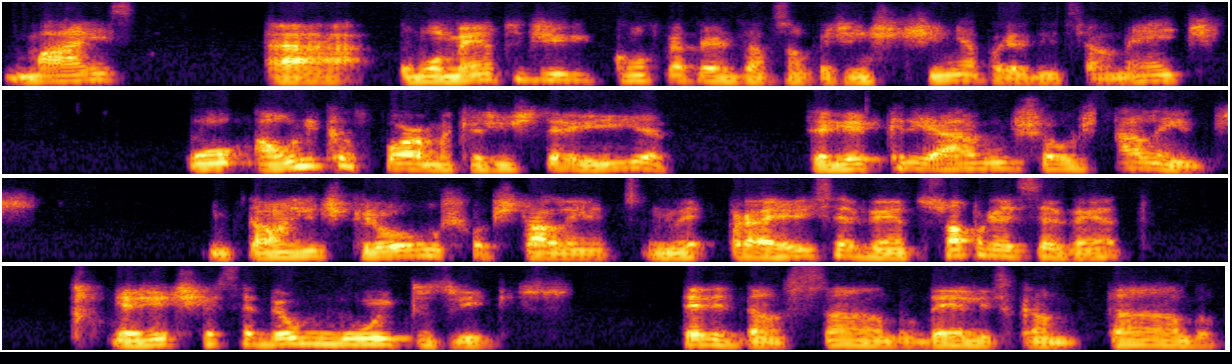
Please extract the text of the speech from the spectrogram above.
mas ah, o momento de confraternização que a gente tinha presencialmente, a única forma que a gente teria seria criar um show de talentos. Então a gente criou um show de talentos para esse evento, só para esse evento, e a gente recebeu muitos vídeos deles dançando, deles cantando.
